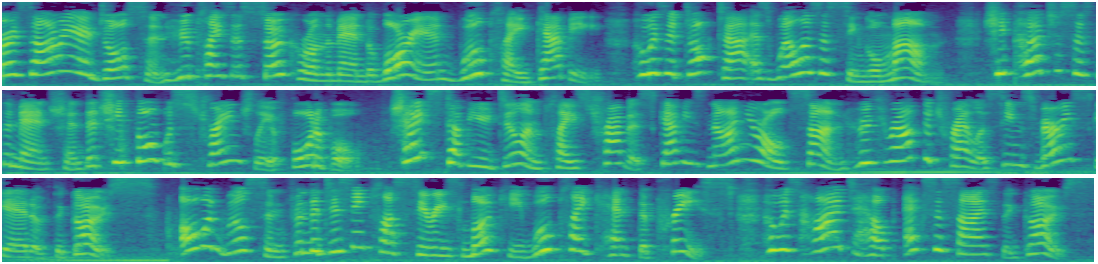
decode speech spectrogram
Rosario Dawson, who plays Ahsoka on The Mandalorian, will play Gabbie, who is a doctor as well as a single mum. She purchases the mansion that she thought was strangely affordable. Chase W. Dillon plays Travis, Gabbie's nine-year-old son, who throughout the trailer seems very scared of the ghosts. Owen Wilson from the Disney Plus series Loki will play Kent the priest, who is hired to help exorcise the ghosts.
